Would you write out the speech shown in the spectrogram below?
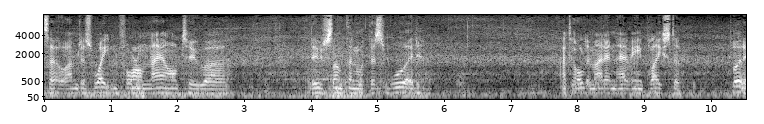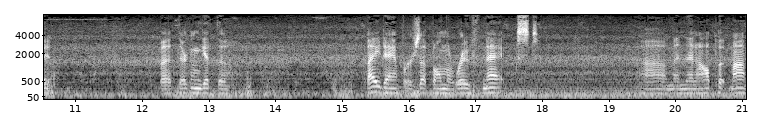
so I'm just waiting for them now to uh, do something with this wood. I told him I didn't have any place to put it but they're going to get the bay dampers up on the roof next. Um, and then I'll put my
